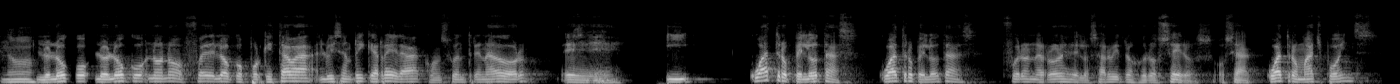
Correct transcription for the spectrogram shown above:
No. Lo loco, lo loco, no, no, fue de locos, porque estaba Luis Enrique Herrera con su entrenador, eh, y cuatro pelotas, cuatro pelotas fueron errores de los árbitros groseros. O sea, cuatro match points,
